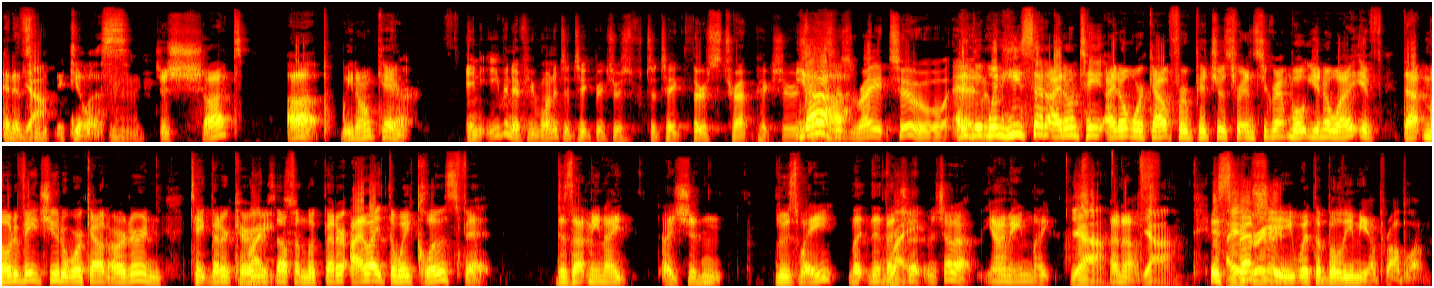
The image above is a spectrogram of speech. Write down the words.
and it's Yeah. ridiculous Mm. just shut up we don't care and even if he wanted to take pictures to take thirst trap pictures, Yeah. that's his right too. I- And when he said I don't take I don't work out for pictures for Instagram, well, you know what? If that motivates you to work out harder and take better care Right. of yourself and look better, I like the way clothes fit. Does that mean I I shouldn't lose weight? Like that, that Right. shut, shut up. You know what I mean? Like yeah, enough. yeah. Especially with the bulimia problem.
